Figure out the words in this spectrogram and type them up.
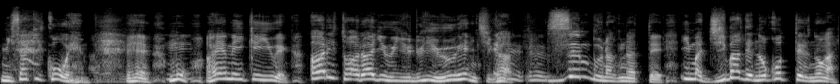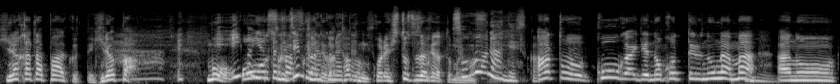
三崎公園、えー、もう、あやめ池遊園、ありとあらゆる遊園地が全部なくなって、今地場で残ってるのが平方パークって平パー。もう大阪府下では多分これ一つだけだと思います。そうなんですか？あと郊外で残ってるのがまあ、うん、あの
